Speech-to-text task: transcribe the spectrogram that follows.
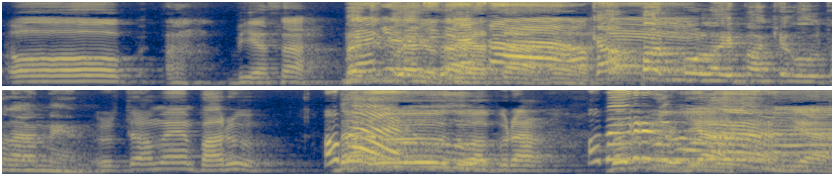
Oh, ah, biasa. Baju Pakai biasa. biasa. Oke. Kapan mulai pakai Ultraman? Ultraman baru. Oh, baru. dua bulan. Oh, baru Baru dua bulan. Iya.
